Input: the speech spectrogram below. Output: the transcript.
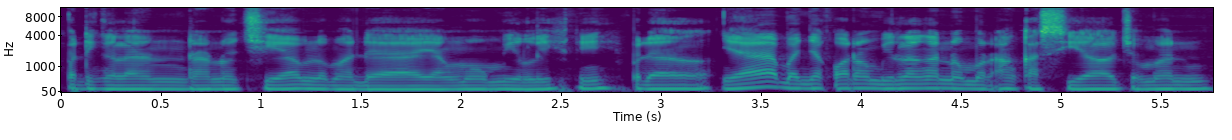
peninggalan Ranocchia belum ada yang mau milih nih. Padahal ya banyak orang bilang kan nomor angka sial cuman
